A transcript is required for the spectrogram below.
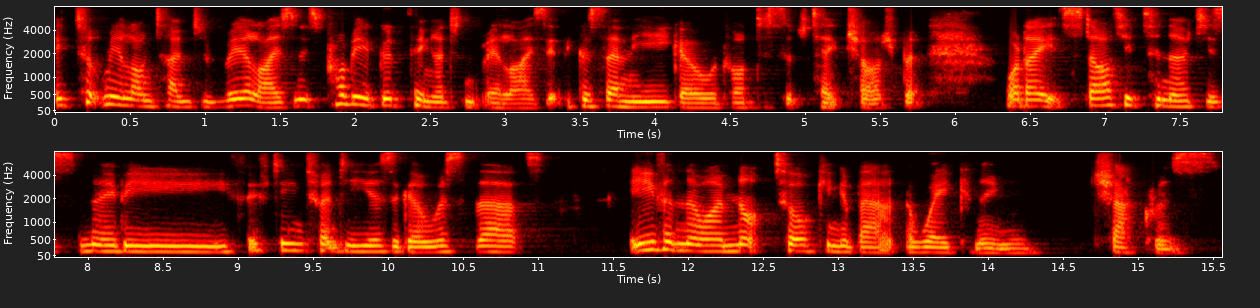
it took me a long time to realize, and it's probably a good thing I didn't realize it because then the ego would want to sort of take charge. But what I started to notice maybe 15, 20 years ago was that even though I'm not talking about awakening chakras,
